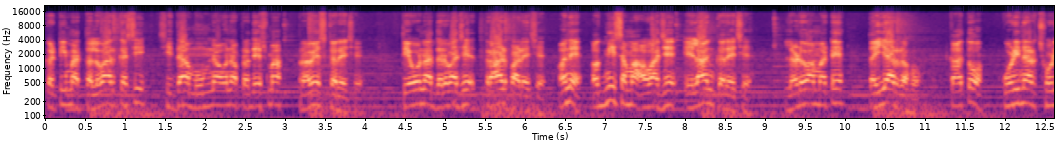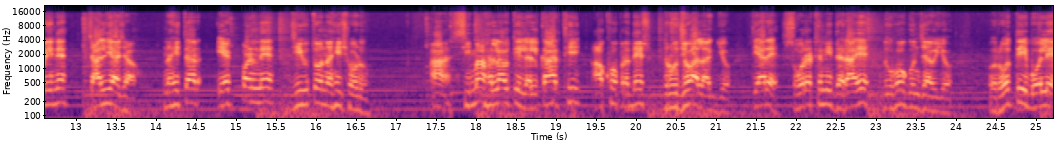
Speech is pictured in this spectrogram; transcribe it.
કટીમાં તલવાર કસી સીધા મુમનાઓના પ્રદેશમાં પ્રવેશ કરે છે. તેઓના દરવાજે ત્રાળ પાડે છે અને અગ્નિસમા અવાજે એલાન કરે છે. લડવા માટે તૈયાર રહો. કાં તો કોડીનાર છોડીને ચાલ્યા જાઓ. નહીતર એક પણ ને જીવતો નહીં છોડું. આ સીમા હલાવતી લલકારથી આખો પ્રદેશ ધ્રુજવા લાગ્યો. ત્યારે સોરઠની ધરાએ દુહો ગુંજાવ્યો. રોતી બોલે,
